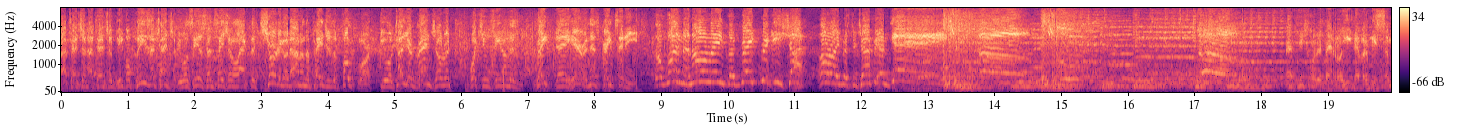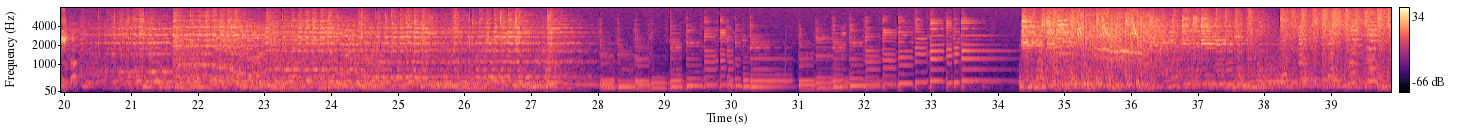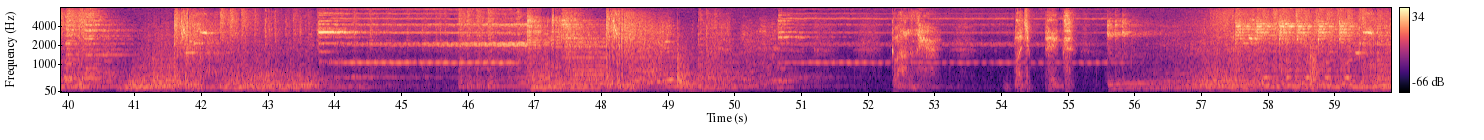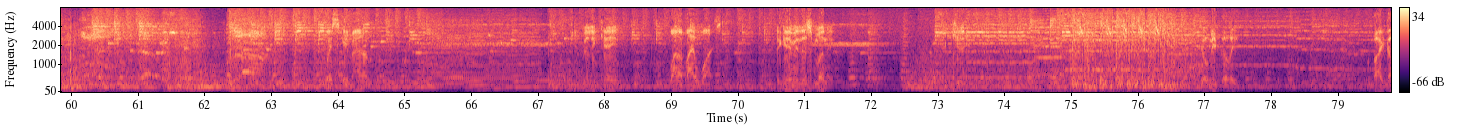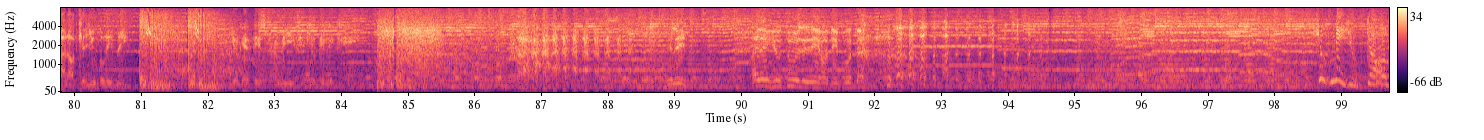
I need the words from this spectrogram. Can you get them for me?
Attention, attention, people, please attention. You will see a sensational act that's sure to go down in the pages of folklore. You will tell your grandchildren what you've seen on this great day here in this great city. The one and only, the great Ricky Shot. All right, Mr. Champion. Yay! Oh! Oh! oh! That hijo de perro, he never miss, amigo. Come out of there. Bunch of pigs. Whiskey, madam. Billy Kane, What if I was? they gave me this money. To kill you. Kill me, Billy. By God, I'll kill you, believe me. You get this from me if you kill Billy Kane. Billy, I think you too is an hijo de puta. Shoot me, you dog!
